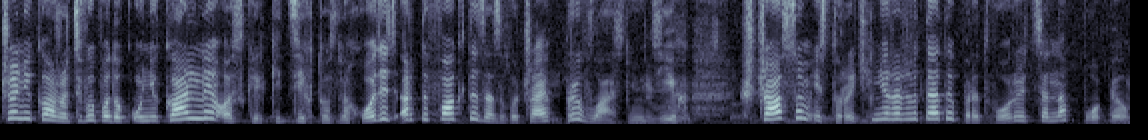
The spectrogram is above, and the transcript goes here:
Вчені кажуть, випадок унікальний, оскільки ті, хто знаходять артефакти, зазвичай привласнюють їх. З часом історичні раритети перетворюються на попіл.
